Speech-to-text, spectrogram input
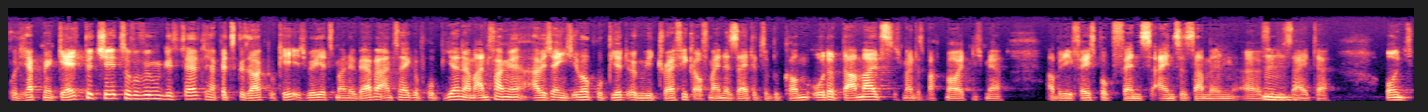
und ich habe mir Geldbudget zur Verfügung gestellt. Ich habe jetzt gesagt, okay, ich will jetzt mal eine Werbeanzeige probieren. Am Anfang habe ich eigentlich immer probiert, irgendwie Traffic auf meine Seite zu bekommen oder damals, ich meine, das macht man heute nicht mehr, aber die Facebook-Fans einzusammeln äh, für mhm. die Seite. Und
